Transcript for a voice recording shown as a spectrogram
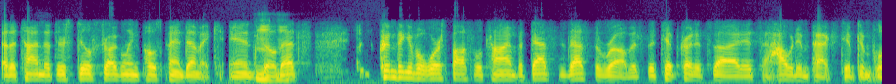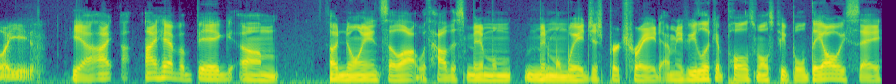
at a time that they're still struggling post pandemic. And so mm-hmm. that's couldn't think of a worse possible time, but that's that's the rub. It's the tip credit side. It's how it impacts tipped employees. Yeah, I I have a big um, annoyance a lot with how this minimum minimum wage is portrayed. I mean, if you look at polls, most people they always say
